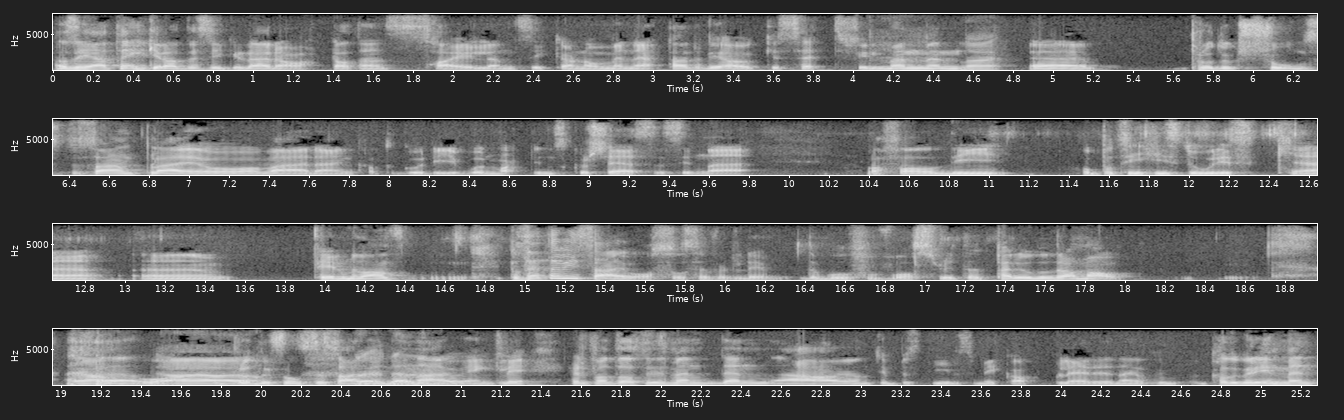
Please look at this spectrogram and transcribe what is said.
Altså Jeg tenker at det sikkert er rart at en Silence ikke er nominert her. Vi har jo ikke sett filmen, men eh, produksjonsdesign pleier å være en kategori hvor Martin Scorsese sine i hvert fall de håper å si, historiske eh, filmene hans På sett og vis er jo også selvfølgelig The Wolf of Wall Street et periodedrama. Ja, og ja, ja, produksjonsdesignet den er jo egentlig helt fantastisk, men den har jo en type stil som ikke appellerer i den kategorien. Men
